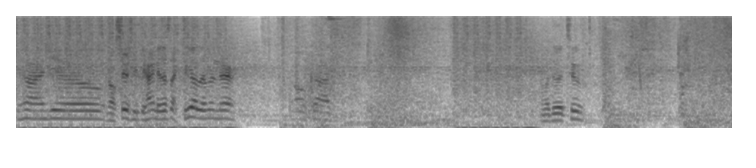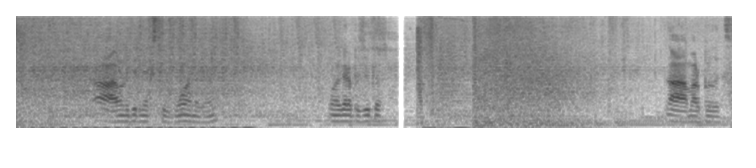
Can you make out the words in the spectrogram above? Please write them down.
Behind you! No, seriously, behind you. There's like three of them in there. Oh god. I'm gonna do it too. Ah, I only did next to one of them. Oh, I got a bazooka. Ah, I'm out of bullets.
